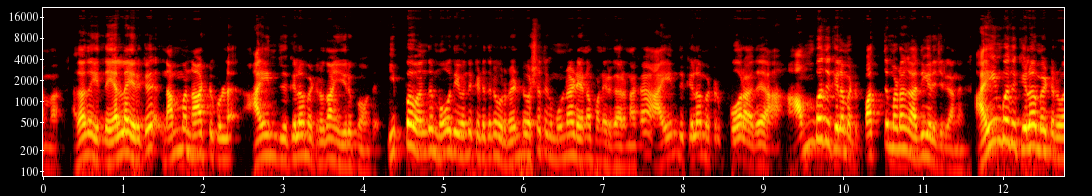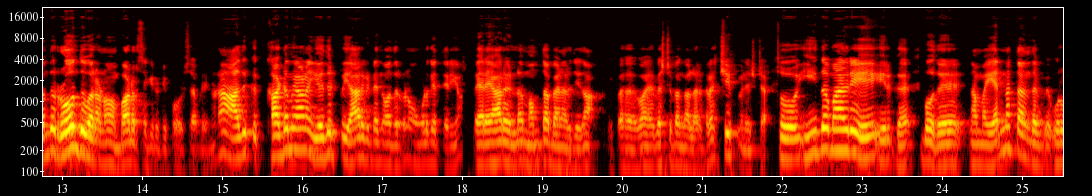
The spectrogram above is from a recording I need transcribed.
நம்ம அதாவது இந்த எல்லை இருக்கு. நம்ம நாட்டுக்குள்ள ஐந்து கிலோமீட்டர் தான் இருக்கும் அது. இப்போ வந்து மோடி வந்து கிட்டத்தட்ட ஒரு ரெண்டு வருஷத்துக்கு முன்னாடி என்ன பண்ணியிருக்காருனாக்கா ஐந்து கிலோமீட்டர் போறாது. ஐம்பது கிலோமீட்டர் பத்து மடங்கு அதிகரிச்சிருக்காங்க. ஐம்பது கிலோமீட்டர் வந்து ரோந்து வரணும் பார்டர் செக்யூரிட்டி ஃபோர்ஸ் அப்படின்னா அதுக்கு கடுமையான எதிர்ப்பு யாருக்கிட்ட இருந்து வந்திருக்குன்னு உங்களுக்கே தெரியும். வேற யாரும் இல்லை மம்தா பானர்ஜி தான். இப்போ வெஸ்ட் பெங்காலில் இருக்கிற சீஃப் மினிஸ்டர் ஸோ இது மாதிரி இருக்க. போது நம்ம என்னத்தை அந்த ஒரு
